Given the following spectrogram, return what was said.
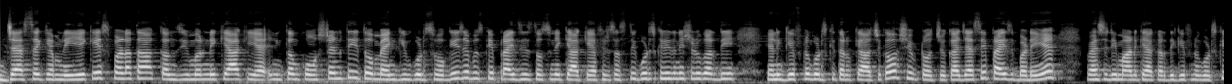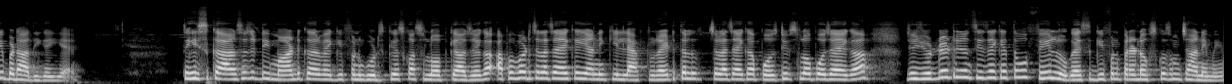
जैसे कि हमने ये केस पढ़ा था कंज्यूमर ने क्या किया? इनकम कांस्टेंट थी तो महँगी गुड्स हो गई। जब उसके प्राइजेस तो उसने क्या किया? फिर सस्ती गुड्स खरीदनी शुरू कर दी। यानी गिफ्ट गुड्स की तरफ़ क्या हो चुका है? शिफ्ट हो चुका है। जैसे प्राइस बढ़े हैं, वैसे डिमांड क्या कर दी? गिफ्ट गुड्स की बढ़ा दी गई है। तो इस कारण से जो डिमांड कर है गिफन गुड्स की, उसका स्लोप क्या हो जाएगा? अपवर्ड चला जाएगा, यानी कि लेफ़्ट टू राइट चला जाएगा पॉजिटिव स्लोप हो जाएगा। जो यूटिलिटेरियन चीज़ है, कहते वो फेल होगा इस गिफन पैराडॉक्स को समझाने में।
